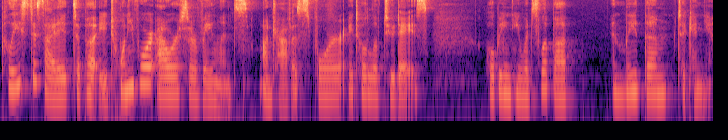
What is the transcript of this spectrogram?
Police decided to put a 24 hour surveillance on Travis for a total of two days, hoping he would slip up and lead them to Kenia.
